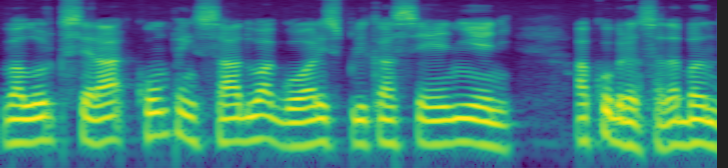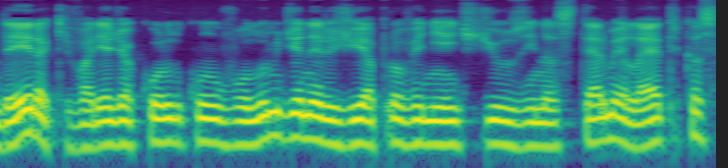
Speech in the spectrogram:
valor que será compensado agora, explica a CNN. A cobrança da bandeira, que varia de acordo com o volume de energia proveniente de usinas termoelétricas,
